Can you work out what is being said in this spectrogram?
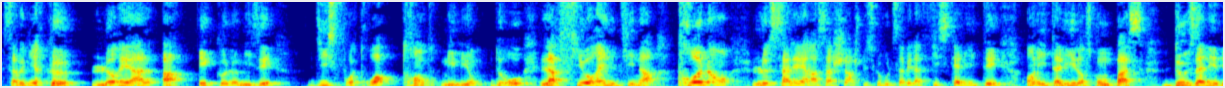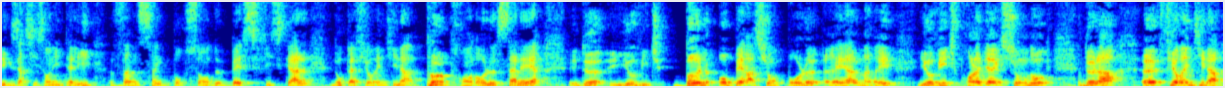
Ça veut dire que le Real a économisé 10 fois 3, 30 millions d'euros. La Fiorentina prenant le salaire à sa charge, puisque vous le savez, la fiscalité en Italie, lorsqu'on passe deux années d'exercice en Italie, 25% de baisse fiscale. Donc la Fiorentina peut prendre le salaire de Jovic. Bonne opération pour le Real Madrid. Jovic prend la direction donc de la euh, Fiorentina.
